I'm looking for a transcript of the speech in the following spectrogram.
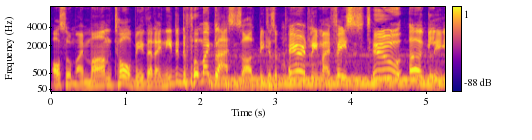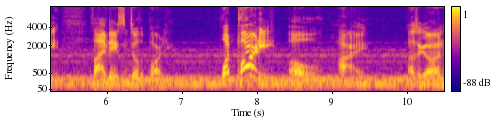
Also, my mom told me that I needed to put my glasses on because apparently my face is too ugly. Five days until the party. What party? Oh, hi. How's it going?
